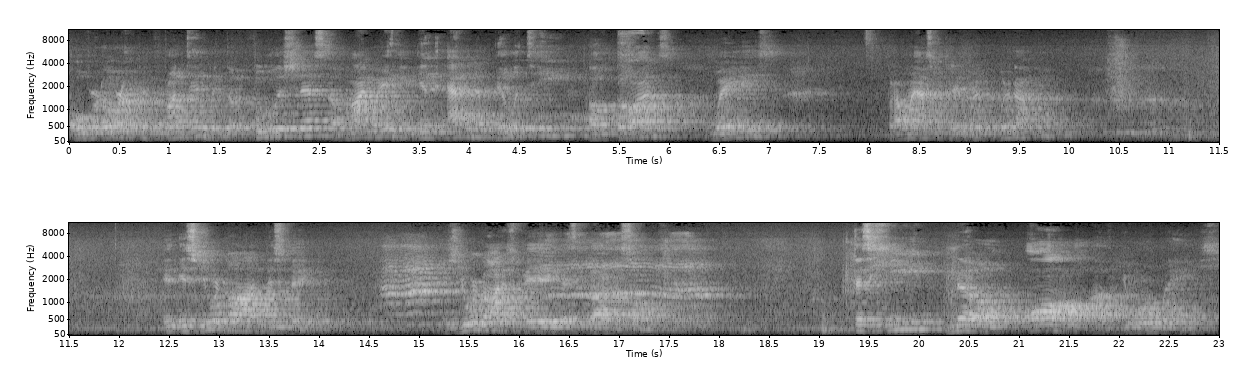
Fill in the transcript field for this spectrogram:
Over and over, I'm confronted with the foolishness of my ways, the inevitability of God's ways. But I want to ask you today what, what about you? Is your God this big? Is your God as big as the God of the Psalms? Does He know all of your ways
